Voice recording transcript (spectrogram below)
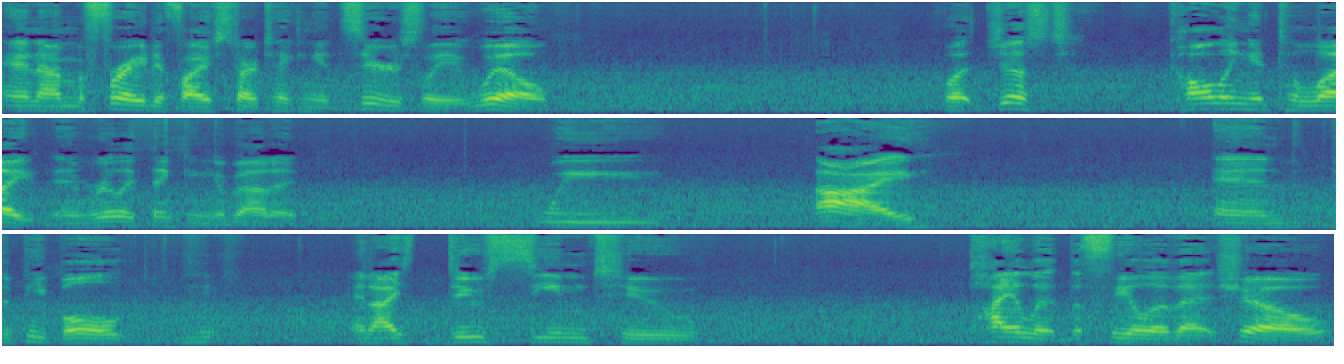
And I'm afraid if I start taking it seriously, it will. But just calling it to light and really thinking about it, we, I, and the people, and I do seem to pilot the feel of that show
